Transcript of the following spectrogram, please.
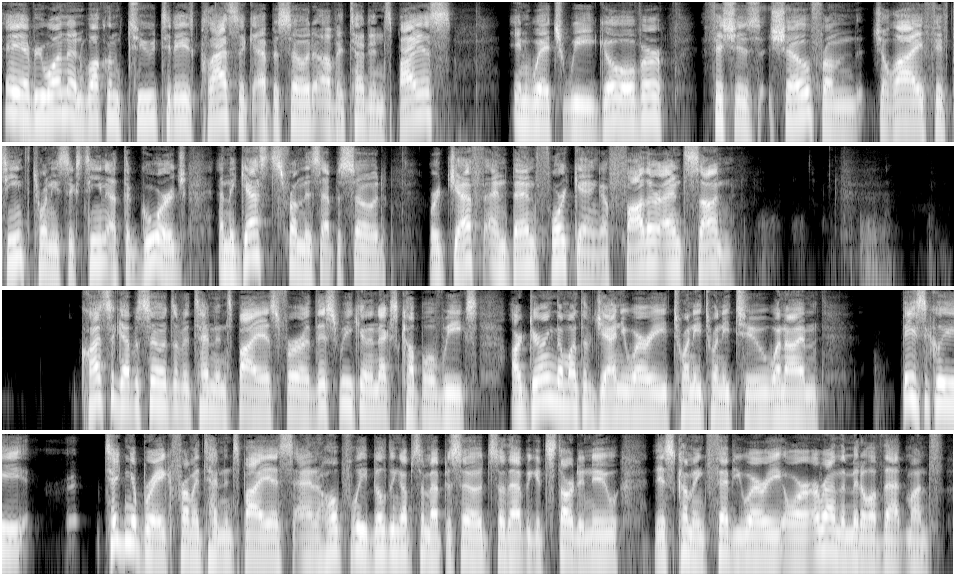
Hey everyone, and welcome to today's classic episode of Attendance Bias, in which we go over Phish's show from July 15th, 2016 at the Gorge. And the guests from this episode were Jeff and Ben Fortgang, a father and son. Classic episodes of Attendance Bias for this week and the next couple of weeks are during the month of January 2022 when I'm basically taking a break from attendance bias and hopefully building up some episodes so that we could start anew this coming February or around the middle of that month.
